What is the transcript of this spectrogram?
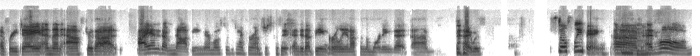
every day. And then after that, I ended up not being there most of the time for rounds just because it ended up being early enough in the morning that um that I was still sleeping um, mm-hmm. at home.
